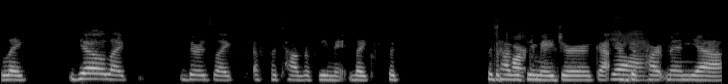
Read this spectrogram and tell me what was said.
like yo, like there's like a photography ma- like ph- photography department. major ga- yeah. department, yeah,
